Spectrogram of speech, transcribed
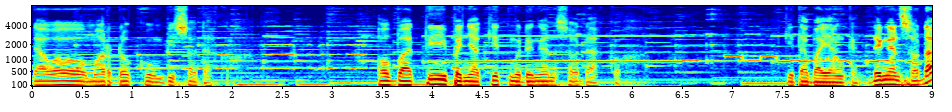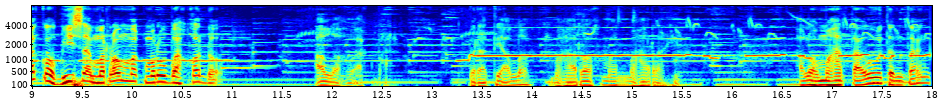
Dawaw mardokum bisodakoh. Obati penyakitmu dengan sodakoh. Kita bayangkan dengan sodako bisa meromak merubah kodok. Allahu Akbar. Berarti Allah Maha Rahman, Maha Rahim. Allah Maha tahu tentang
